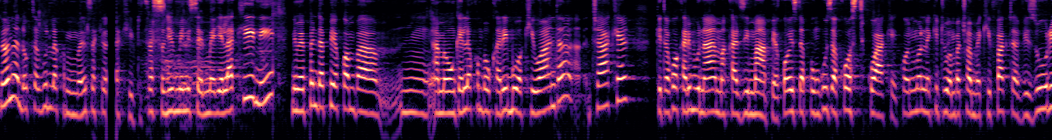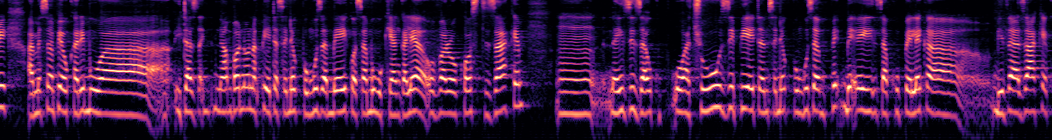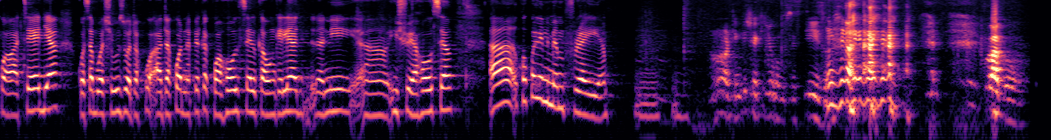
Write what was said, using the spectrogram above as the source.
Naona Dr. Goodluck amemaliza kila kitu. Sasa sijui mimi nisemeje, lakini nimependa pia kwamba mm, ameongelea kwamba ukaribu wa kiwanda chake kitakuwa karibu na haya makazi mapya, kwa hiyo zitapunguza cost kwake. Kwa hiyo nimeona kitu ambacho amekifactor vizuri. Amesema pia ukaribu wa ambao naona pia itasaidia kupunguza bei, kwa sababu ukiangalia overall cost zake mm, na hizi za wachuuzi pia itamsaidia kupunguza bei za kupeleka bidhaa zake kwa wateja, kwa sababu wachuuzi watakuwa atakuwa anapeleka kwa wholesale. Kaongelea nani uh, issue ya wholesale. Uh, kwa kweli nimemfurahia. mm. Natingisha kichwa kwa msisitizo. Kwako.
